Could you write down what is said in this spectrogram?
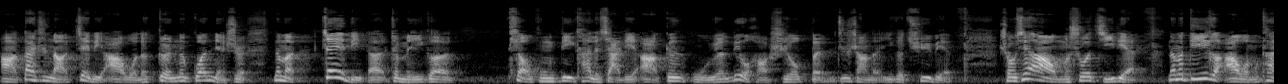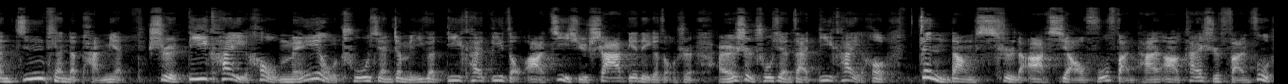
啊，但是呢，这里啊，我的个人的观点是，那么这里的这么一个跳空低开的下跌啊，跟五月六号是有本质上的一个区别。首先啊，我们说几点。那么第一个啊，我们看今天的盘面是低开以后没有出现这么一个低开低走啊，继续杀跌的一个走势，而是出现在低开以后震荡式的啊小幅反弹啊，开始反复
